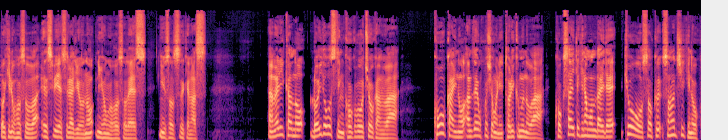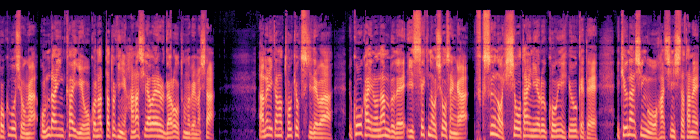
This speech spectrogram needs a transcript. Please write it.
お日の放送は SBS ラジオの日本語放送です。ニュースを続けます。アメリカのロイド・オースティン国防長官は、航海の安全保障に取り組むのは国際的な問題で、今日遅くその地域の国防省がオンライン会議を行った時に話し合われるだろうと述べました。アメリカの当局筋では、航海の南部で一隻の商船が複数の飛翔体による攻撃を受けて救難信号を発信したため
